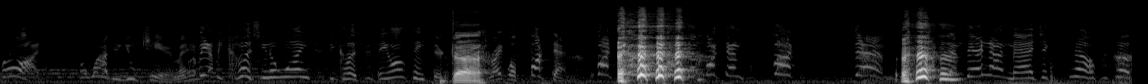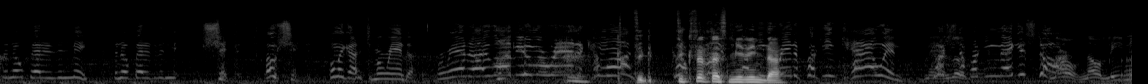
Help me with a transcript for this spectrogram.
fraud. But why do you care, man? Yeah, because, you know why? Because they all think they're Duh. right? Well. Fuck them. Fuck them. Fuck them. They're not magic. No, no, they're no better than me. They're no better than me. Shit. Oh, shit. Oh my god, it's Miranda. Miranda, I love you, Miranda. Come on. Ty, ty kto to jest Mirinda? Miranda fucking Cowan. Punch the look. fucking megastar. No, no, leave me.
